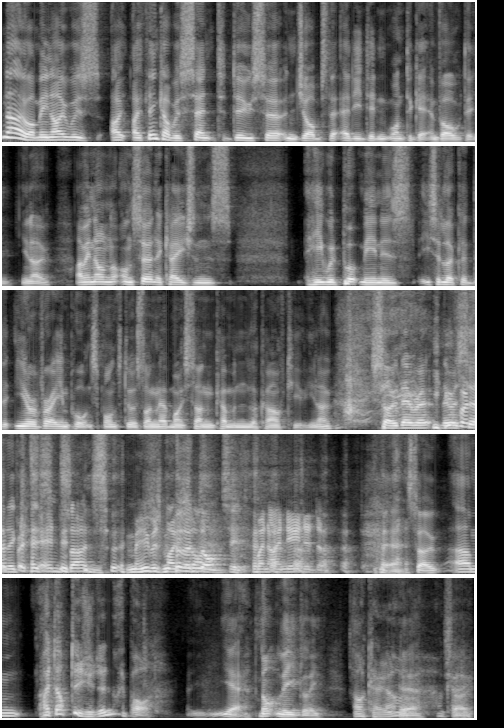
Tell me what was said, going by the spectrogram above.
No, I mean, I was. I, I, think I was sent to do certain jobs that Eddie didn't want to get involved in. You know, I mean, on on certain occasions, he would put me in his. He said, "Look, you're a very important sponsor to us. I'm going to have my son come and look after you." You know, so there are there are certain the occasions. sons. I mean, he was my son adopted. when I needed him. yeah. So um, I adopted you, didn't I, Paul? yeah, not legally. Okay. Oh, Yeah. Okay. So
